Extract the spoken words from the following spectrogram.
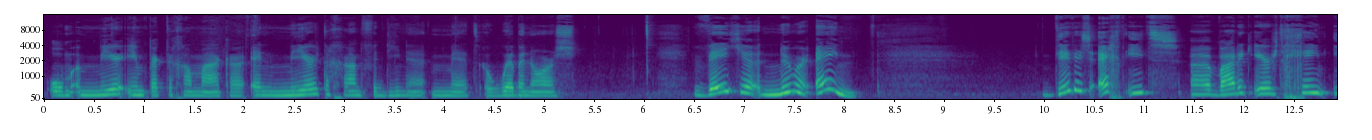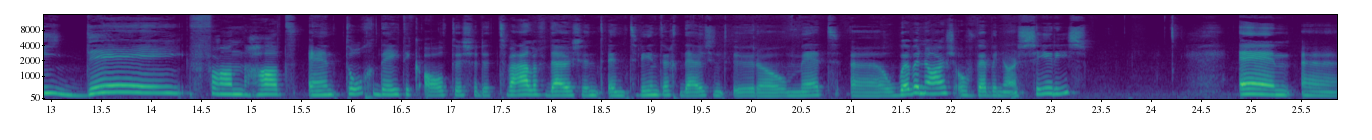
om meer impact te gaan maken en meer te gaan verdienen met webinars. Weet je, nummer 1. Dit is echt iets uh, waar ik eerst geen idee van had. En toch deed ik al tussen de 12.000 en 20.000 euro met uh, webinars of webinar-series. En uh,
